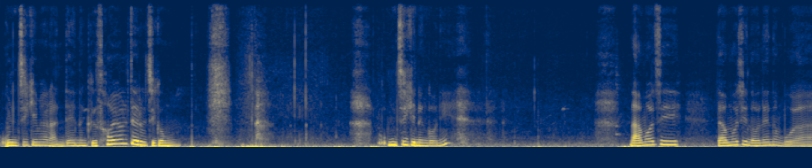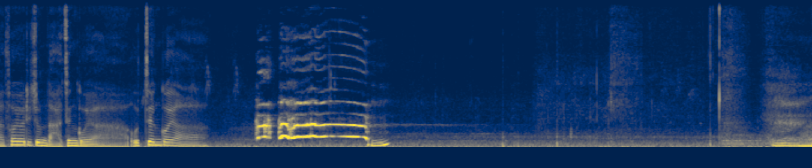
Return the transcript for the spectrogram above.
움직이면 안 되는 그 서열대로 지금 움직이는 거니? 나머지 나머지 너네는 뭐야? 서열이 좀 낮은 거야. 어쨘 거야? 응? 음...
